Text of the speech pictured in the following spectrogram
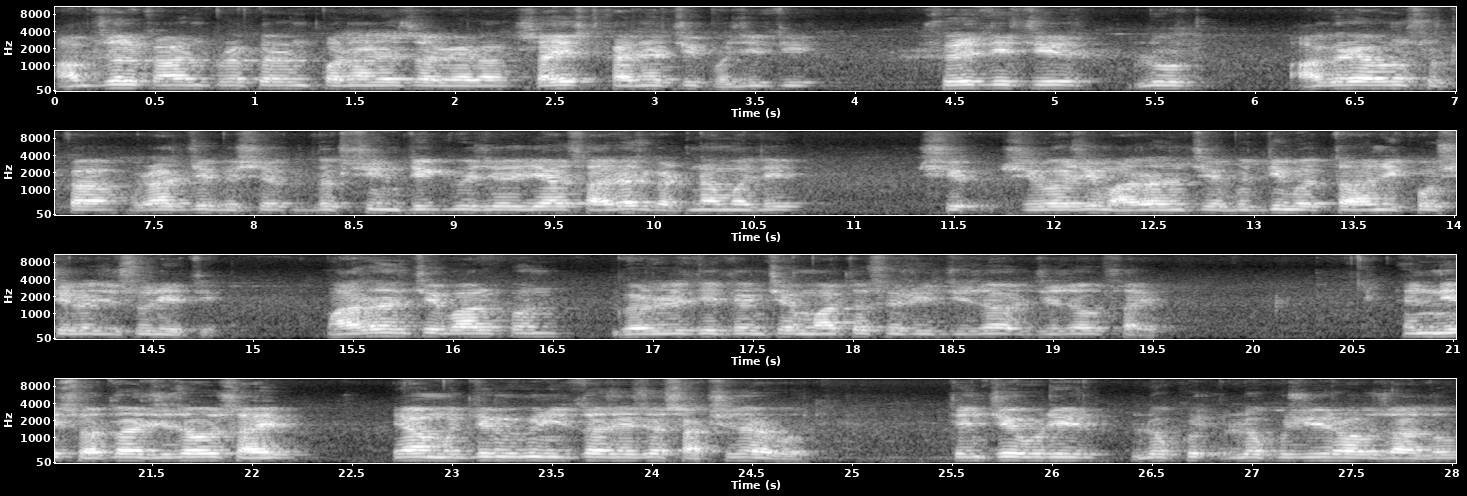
अफजल खान प्रकरण पन्हाळ्याचा वेळा साईस्त खाण्याची फजिती फिरतीची लूट आग्र्यावरून सुटका राज्याभिषेक दक्षिण दिग्विजय या साऱ्याच घटनांमध्ये शि शिवाजी महाराजांची बुद्धिमत्ता आणि कौशल्य दिसून येते. महाराजांचे बालपण घडले ते त्यांच्या मातोश्री जिजाऊ जिजाऊ साहेब यांनी स्वतः जिजाऊ साहेब या मध्ययुगीन इतिहासाच्या साक्षीदार होत. त्यांचे वडील लोक लोकजीराव जाधव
